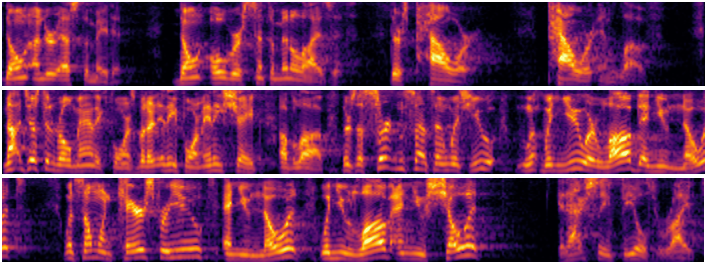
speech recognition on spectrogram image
Don't underestimate it, don't over sentimentalize it. There's power, power in love. Not just in romantic forms, but in any form, any shape of love. There's a certain sense in which you, when you are loved and you know it, when someone cares for you and you know it, when you love and you show it, it actually feels right.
